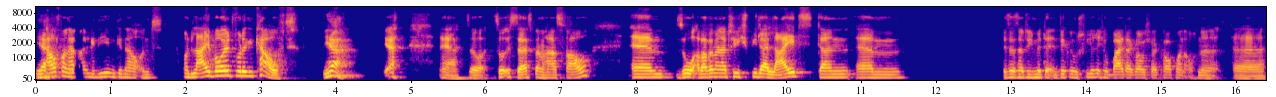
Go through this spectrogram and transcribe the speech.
ja. Kaufmann hat man geliehen, genau. Und, und Leibold wurde gekauft. Ja. Ja, ja so, so ist das beim HSV. Ähm, so, aber wenn man natürlich Spieler leiht, dann ähm, ist das natürlich mit der Entwicklung schwierig, wobei da, glaube ich, bei Kaufmann auch eine äh,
